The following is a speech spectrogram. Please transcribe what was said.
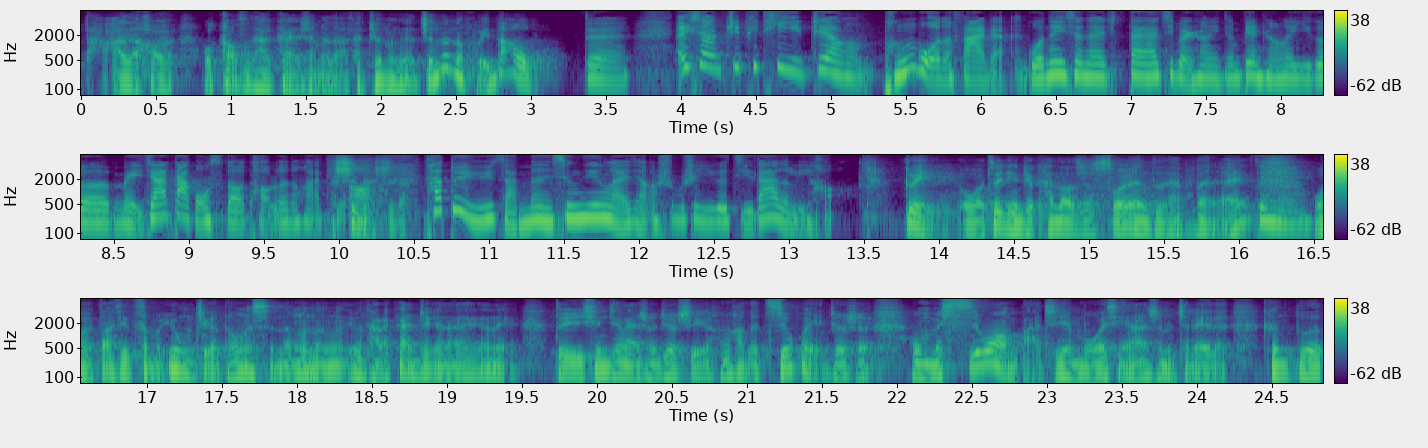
达，然后我告诉他干什么的，他就能真的能回答我。对，哎，像 GPT 这样蓬勃的发展，国内现在大家基本上已经变成了一个每家大公司都要讨论的话题啊。是的是的它对于咱们星晶来讲，是不是一个极大的利好？对我最近就看到，是所有人都在问，哎对，我到底怎么用这个东西？能不能用它来干这个来干那个？对于新京来说，就是一个很好的机会，就是我们希望把这些模型啊什么之类的，更多的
